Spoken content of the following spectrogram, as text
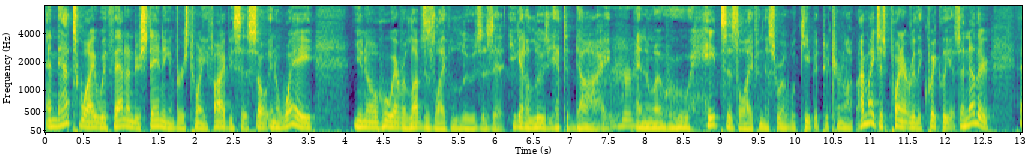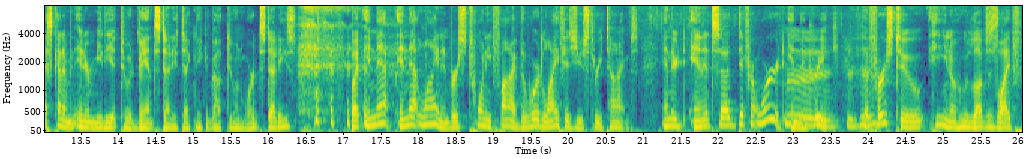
And that's why with that understanding in verse 25 he says, so in a way, you know, whoever loves his life loses it. You got to lose it. You have to die. Mm-hmm. And the one who hates his life in this world will keep it to eternal life. I might just point out really quickly, it's another, that's kind of an intermediate to advanced study technique about doing word studies. but in that in that line in verse 25, the word life is used three times. And they're, and it's a different word in the Greek. The first two, he, you know, who loves his life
